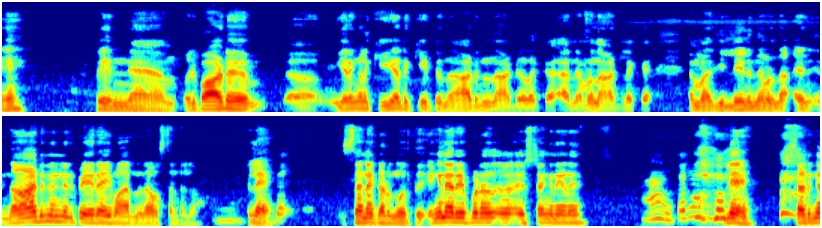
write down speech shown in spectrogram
ഏ? പിന്നെ ഒരുപാട് ഉയരങ്ങൾ കീഴടക്കിയിട്ട് നാടിന് നാടുകളൊക്കെ നമ്മുടെ നാട്ടിലൊക്കെ നമ്മളെ ജില്ലയിൽ നമ്മുടെ നാടിന് തന്നെ ഒരു പേരായി മാറുന്ന ഒരു അവസ്ഥ ഉണ്ടല്ലോ. അല്ലേ. സന കടുങ്ങോത്ത്. എങ്ങനെ അറിയപ്പെടുന്ന ഇഷ്ടം എങ്ങനെയാണ്? അല്ലേ സടുങ്ങ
